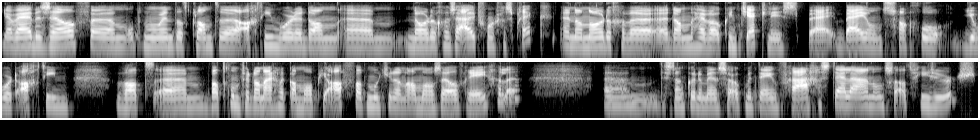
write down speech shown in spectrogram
ja, wij hebben zelf um, op het moment dat klanten 18 worden, dan um, nodigen we ze uit voor een gesprek. En dan nodigen we, uh, dan hebben we ook een checklist bij, bij ons van goh, je wordt 18. Wat, um, wat komt er dan eigenlijk allemaal op je af? Wat moet je dan allemaal zelf regelen? Dus dan kunnen mensen ook meteen vragen stellen aan onze adviseurs.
